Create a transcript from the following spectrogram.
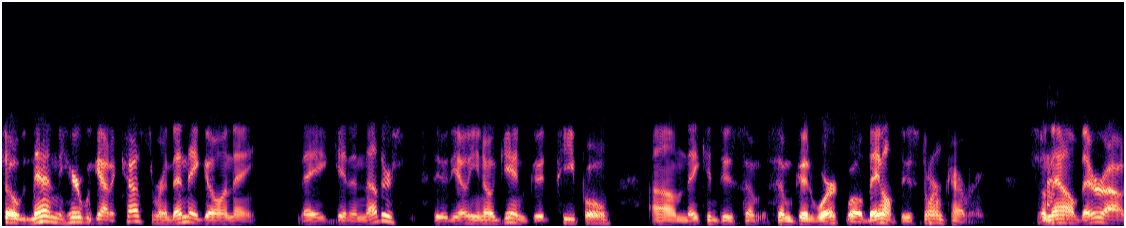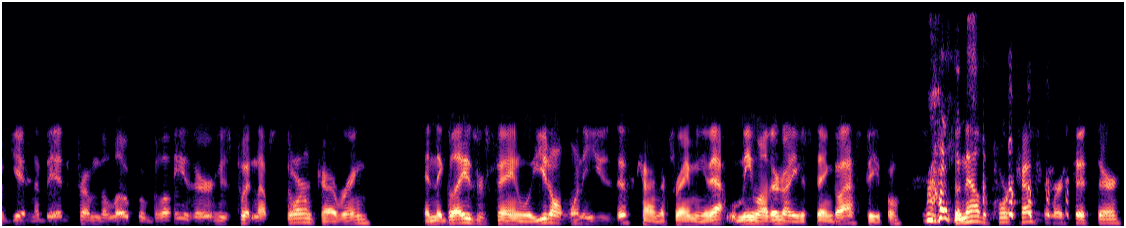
so then here we got a customer and then they go and they they get another studio you know again good people um, they can do some some good work well they don't do storm covering so right. now they're out getting a bid from the local glazer who's putting up storm covering and the glazer saying, well, you don't want to use this kind of framing of that. Well, meanwhile, they're not even stained glass people. Right. So now the poor customer sits there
